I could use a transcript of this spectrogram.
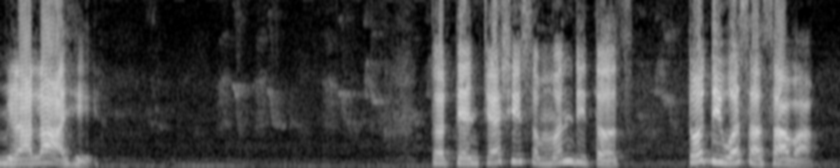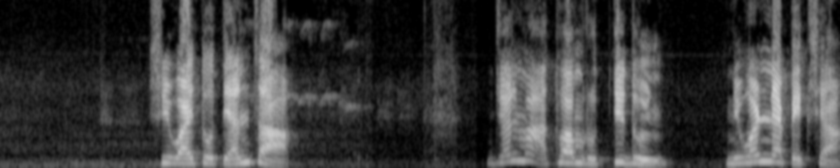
मिळाला आहे. तर त्यांच्याशी संबंधितच तो दिवस असावा. शिवाय तो त्यांचा जन्म अथवा मृत्यूदून निवडण्यापेक्षा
